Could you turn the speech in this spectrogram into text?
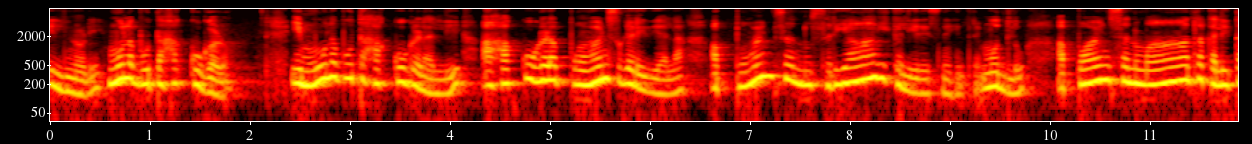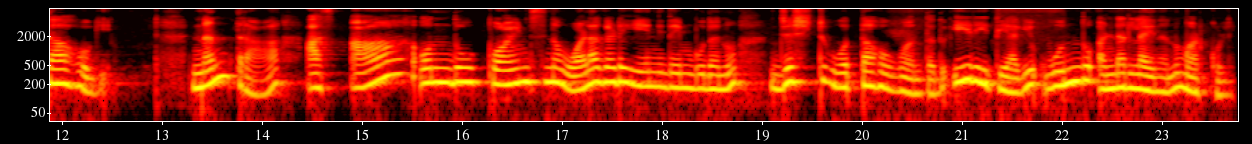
ಇಲ್ಲಿ ನೋಡಿ, ಮೂಲಭೂತ ಹಕ್ಕುಗಳು. ಈ ಮೂಲಭೂತ ಹಕ್ಕುಗಳಲ್ಲಿ ಆ ಹಕ್ಕುಗಳ ಪಾಯಿಂಟ್ಸ್ಗಳಿದೆಯಲ್ಲ ಆ ಪಾಯಿಂಟ್ಸನ್ನು ಸರಿಯಾಗಿ ಕಲಿಯಿರಿ ಸ್ನೇಹಿತರೆ. ಮೊದಲು ಆ ಪಾಯಿಂಟ್ಸನ್ನು ಮಾತ್ರ ಕಲಿತಾ ಹೋಗಿ. ನಂತರ ಆ ಒಂದು ಪಾಯಿಂಟ್ಸಿನ ಒಳಗಡೆ ಏನಿದೆ ಎಂಬುದನ್ನು ಜಸ್ಟ್ ಓದ್ತಾ ಹೋಗುವಂಥದ್ದು. ಈ ರೀತಿಯಾಗಿ ಒಂದು ಅಂಡರ್ಲೈನನ್ನು ಮಾಡಿಕೊಳ್ಳಿ.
